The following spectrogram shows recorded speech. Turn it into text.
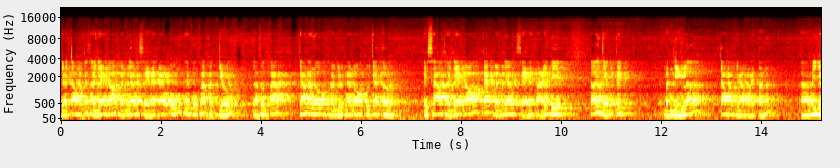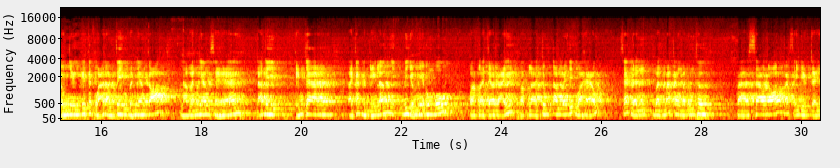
và trong cái thời gian đó bệnh nhân sẽ ăn uống theo phương pháp thực dưỡng là phương pháp cháo nano, thảo dược nano của cha tường. Thì sau thời gian đó, các bệnh nhân sẽ phải đi tới những cái bệnh viện lớn trong và ngoài tỉnh à, ví dụ như cái kết quả đầu tiên bệnh nhân có là bệnh nhân sẽ đã đi kiểm tra tại các bệnh viện lớn như, ví dụ như ung bướu hoặc là chợ rẫy hoặc là trung tâm medic hòa hảo xác định mình mắc căn bệnh ung thư. Và sau đó bác sĩ điều trị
